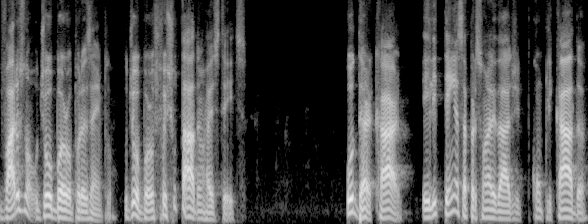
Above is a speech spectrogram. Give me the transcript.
vários. O Joe Burrow, por exemplo. O Joe Burrow foi chutado em High State. O Derek Carr, ele tem essa personalidade complicada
